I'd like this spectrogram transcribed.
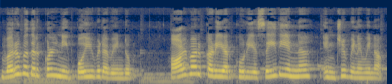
வருவதற்குள் நீ போய்விட வேண்டும். ஆழ்வார்க்கடியார் கூறிய செய்தி என்ன? என்று வினவினார்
